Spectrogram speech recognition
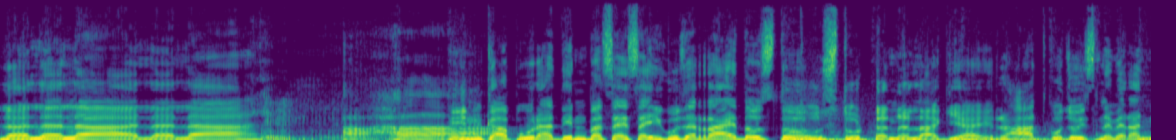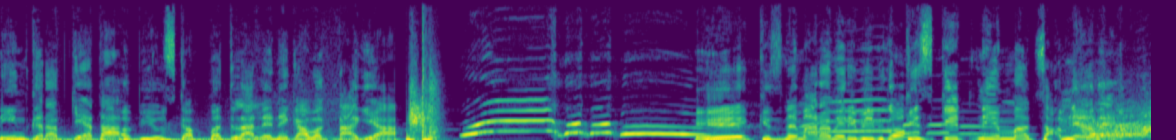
La la la la la. आहा इनका पूरा दिन बस ऐसा ही गुजर रहा है दोस्तों। दोस्तों टनल आ गया है। रात को जो इसने मेरा नींद खराब किया था अभी उसका बदला लेने का वक्त आ गया। ए, किसने मारा मेरी बीबी को? किसकी इतनी हिम्मत? सामने आ गए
